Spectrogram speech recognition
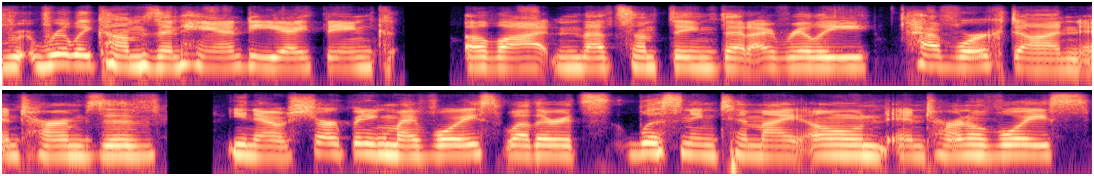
r- really comes in handy i think a lot. And that's something that i really have worked on in terms of you know sharpening my voice whether it's listening to my own internal voice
